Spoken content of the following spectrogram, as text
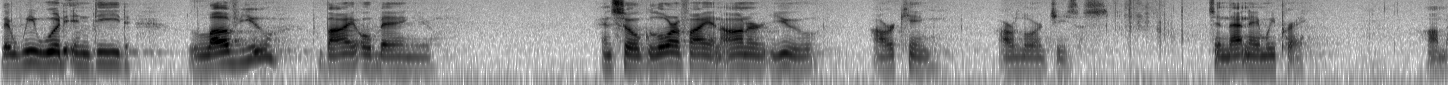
that we would indeed love you by obeying you? And so glorify and honor you, our King, our Lord Jesus. It's in that name we pray. Amen.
